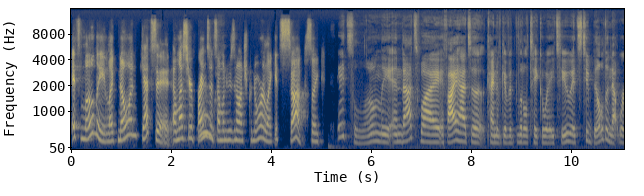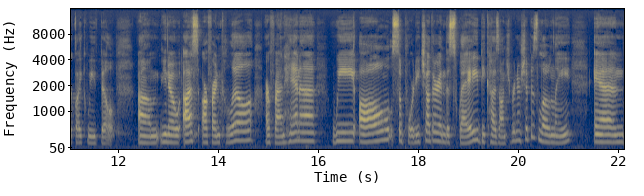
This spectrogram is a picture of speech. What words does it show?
it's lonely. Like no one gets it unless you're friends Ooh. with someone who's an entrepreneur. Like it sucks. Like it's lonely. And that's why if I had to kind of give a little takeaway too, it's to build a network like we've built um, you know, us, our friend Khalil, our friend Hannah, we all support each other in this way because entrepreneurship is lonely. And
